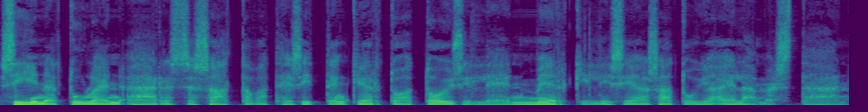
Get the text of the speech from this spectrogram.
Siinä tulen ääressä saattavat he sitten kertoa toisilleen merkillisiä satuja elämästään,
